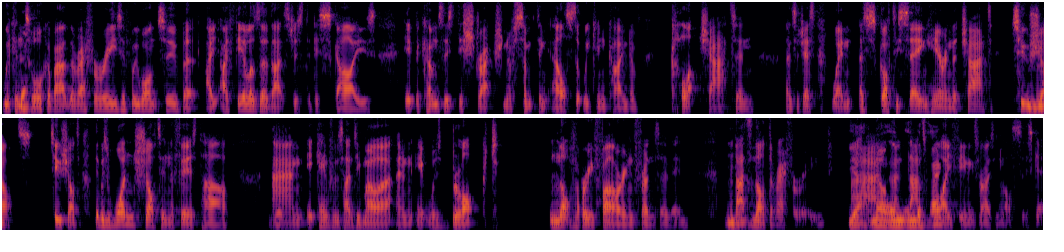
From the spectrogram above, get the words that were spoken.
we can yeah. talk about the referees if we want to, but I, I feel as though that's just a disguise. It becomes this distraction of something else that we can kind of clutch at and and suggest when, as Scott is saying here in the chat, 2 mm-hmm. shots. Two shots. There was one shot in the first half, yep. and it came from Santi Moar and it was blocked not very far in front of him. Mm-hmm. That's not the referee. Yeah, uh, no, and, and that's fact, why Phoenix Rising lost this game.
